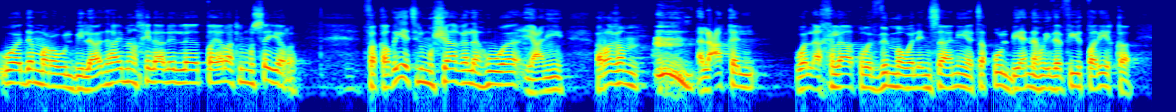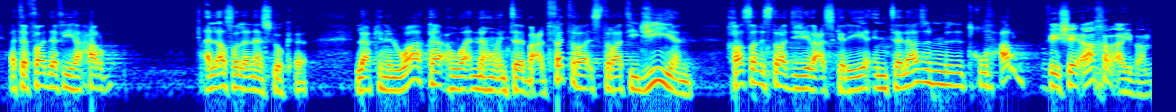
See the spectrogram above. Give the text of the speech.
ودمروا البلاد. هاي من خلال الطيارات المسيرة. فقضية المشاغلة هو يعني رغم العقل والأخلاق والذمة والإنسانية تقول بأنه إذا في طريقة أتفادى فيها حرب الأصل أن أسلكها. لكن الواقع هو أنه أنت بعد فترة استراتيجيا خاصة الاستراتيجية العسكرية أنت لازم تخوض حرب. في شيء آخر أيضا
